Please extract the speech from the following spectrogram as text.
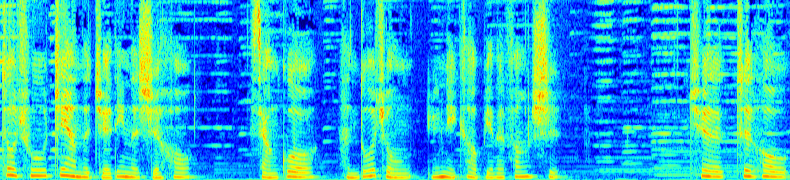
做出这样的决定的时候，想过很多种与你告别的方式，却最后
